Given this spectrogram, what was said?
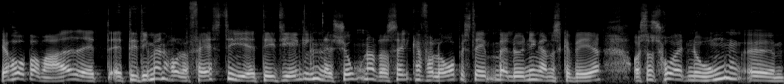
jeg håber meget, at, at det er det, man holder fast i, at det er de enkelte nationer, der selv kan få lov at bestemme, hvad lønningerne skal være. Og så tror jeg, at nogen... Øh,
